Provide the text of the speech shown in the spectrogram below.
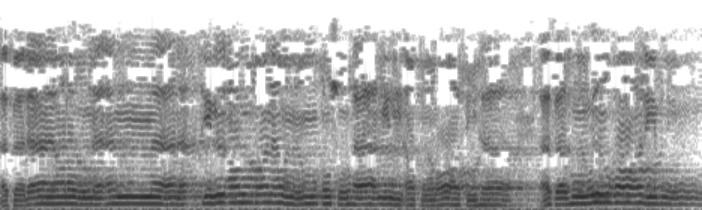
أفلا يرون أنا نأتي الأرض ننقصها من أطرافها أفهم الغالبون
